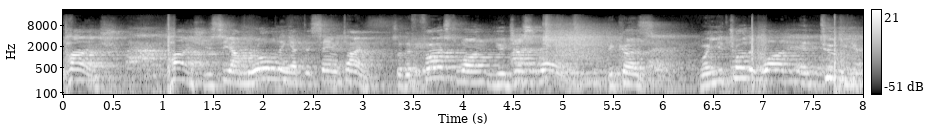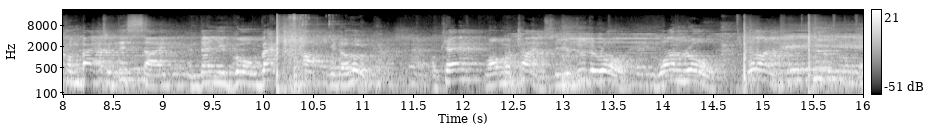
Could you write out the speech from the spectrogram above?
punch, punch. You see, I'm rolling at the same time. So the first one, you just roll because when you throw the one and two, you come back to this side and then you go back up with a hook. Okay? One more time. So you do the roll. One roll. One, two, three.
